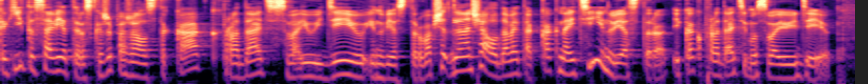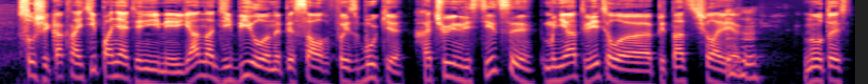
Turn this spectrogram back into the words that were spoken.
Какие-то советы расскажи, пожалуйста, как продать свою идею инвестору? Вообще, для начала давай так, как найти инвестора и как продать ему свою идею? Слушай, как найти, понятия не имею. Я на дебила написал в Фейсбуке «Хочу инвестиции», мне ответило 15 человек. Угу. Ну, то есть,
